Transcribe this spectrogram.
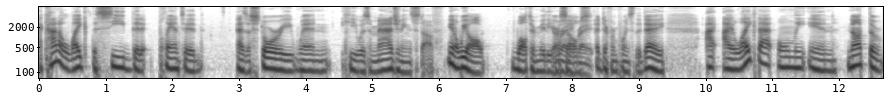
I kind of like the seed that it planted as a story when he was imagining stuff. You know, we all Walter Mitty ourselves right. at different points of the day. I, I like that only in not the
